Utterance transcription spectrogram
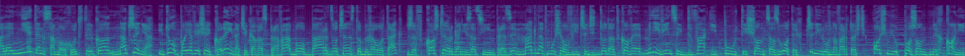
ale nie ten samochód, tylko naczynia. I tu pojawia się kolejna ciekawa sprawa, bo bardzo często bywało tak, że w koszty organizacji imprezy magnat musiał wliczyć dodatkowe mniej więcej 2,5 tysiąca złotych, czyli równowartość 8 porządnych koni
